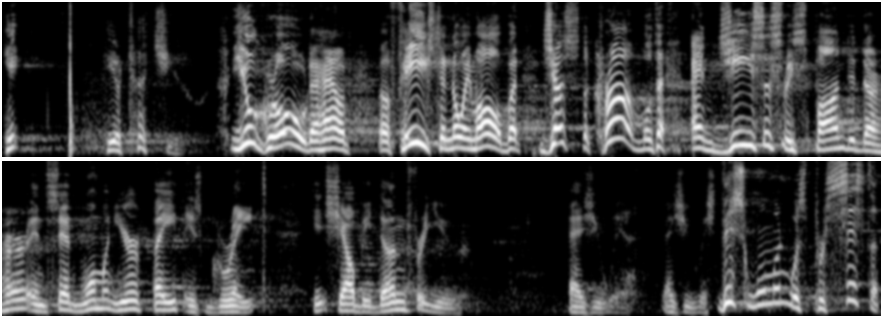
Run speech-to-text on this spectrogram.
He, he'll touch you. You'll grow to have a feast and know Him all, but just the crumb will. T-. And Jesus responded to her and said, Woman, your faith is great. It shall be done for you as you wish. As you wish. This woman was persistent.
